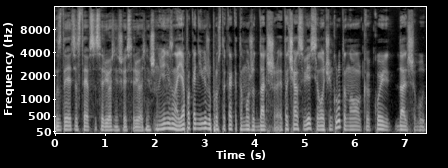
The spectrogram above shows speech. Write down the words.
здається стає все серйозніше і серйозніше. Ну, я не знаю, я пока не вижу просто, как это может дальше. Это сейчас весело, очень круто, но какой дальше будет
